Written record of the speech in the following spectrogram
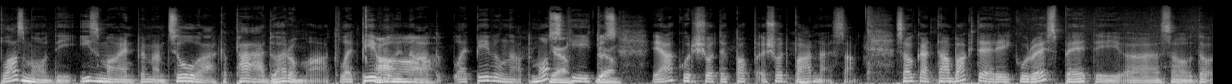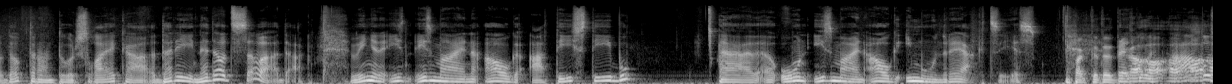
plazmodija izmaina, piemēram, cilvēka pēdu aromātu, lai pievilinātu, ah. lai pievilinātu moskītus, jā, jā. Jā, kuri šo te, šo te pārnēsā. Savukārt tā baktērija, kuru es pētīju uh, savu do, doktorantūras laikā, darīja nedaudz savādāk. Viņa iz, izmaina auga attīstību uh, un izmaina auga imūnreakcijas. Pak, tad, pret kuru abus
